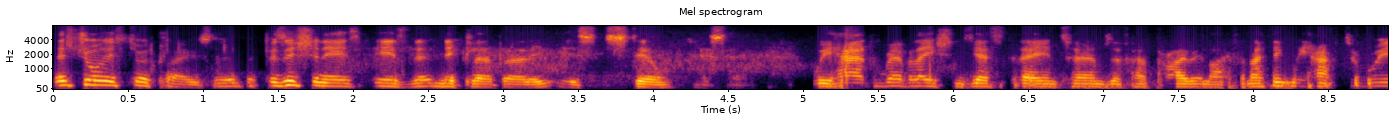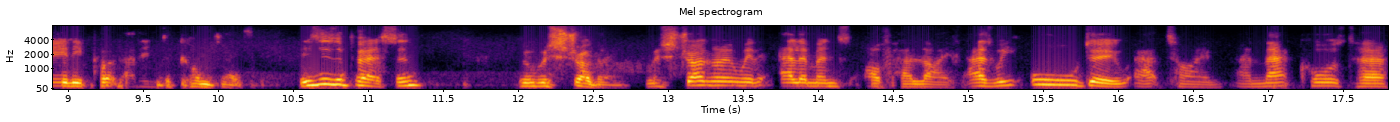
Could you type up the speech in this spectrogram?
Let's draw this to a close. The, the position is, is that Nicola Bulley is still missing. We had revelations yesterday in terms of her private life, and I think we have to really put that into context. This is a person who was struggling, was struggling with elements of her life, as we all do at time, and that caused her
